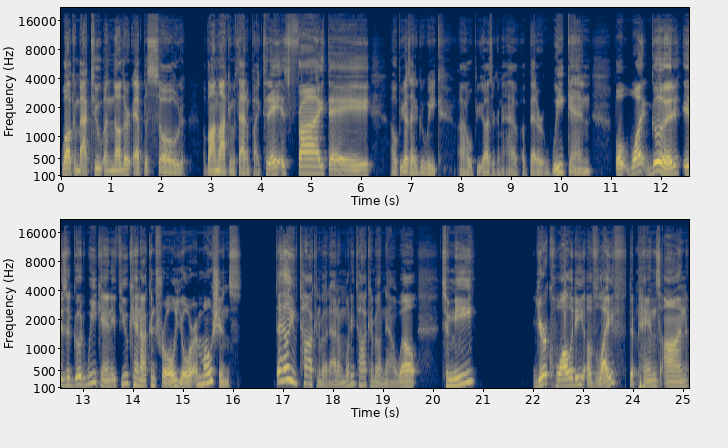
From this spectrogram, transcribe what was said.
Welcome back to another episode of Unlocking with Adam Pike. Today is Friday. I hope you guys had a good week. I hope you guys are going to have a better weekend. But what good is a good weekend if you cannot control your emotions? The hell are you talking about, Adam? What are you talking about now? Well, to me, your quality of life depends on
